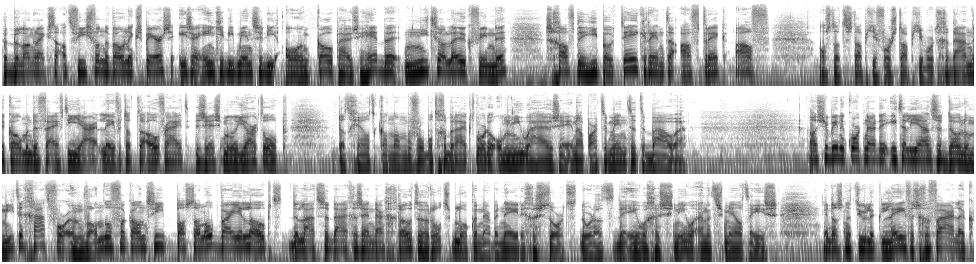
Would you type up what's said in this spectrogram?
Het belangrijkste advies van de woonexperts is er eentje die mensen die al een koophuis hebben niet zo leuk vinden. Schaf de hypotheekrenteaftrek af. Als dat stapje voor stapje wordt gedaan de komende 15 jaar levert dat de overheid 6 miljard op. Dat geld kan dan bijvoorbeeld gebruikt worden om nieuwe huizen en appartementen te bouwen. Als je binnenkort naar de Italiaanse Dolomieten gaat voor een wandelvakantie... pas dan op waar je loopt. De laatste dagen zijn daar grote rotsblokken naar beneden gestort... doordat de eeuwige sneeuw aan het smelten is. En dat is natuurlijk levensgevaarlijk.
